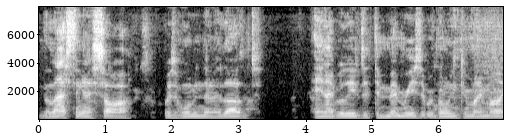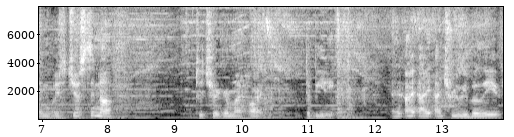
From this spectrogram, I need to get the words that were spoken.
the last thing I saw was a woman that I loved. And I believe that the memories that were going through my mind was just enough to trigger my heart to beat again. And I, I, I truly believe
